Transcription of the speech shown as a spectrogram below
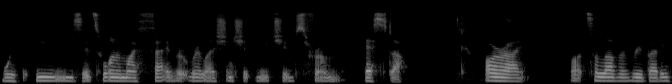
with ease. It's one of my favorite relationship YouTubes from Esther. All right. Lots of love, everybody.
